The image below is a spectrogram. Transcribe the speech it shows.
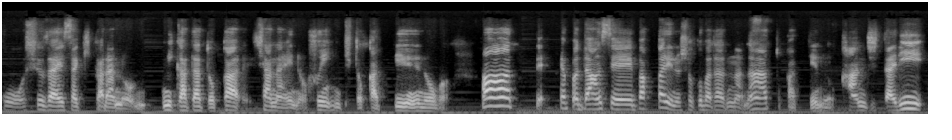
こう取材先からの見方とか社内の雰囲気とかっていうのがああってやっぱ男性ばっかりの職場だなとかっていうのを感じたり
